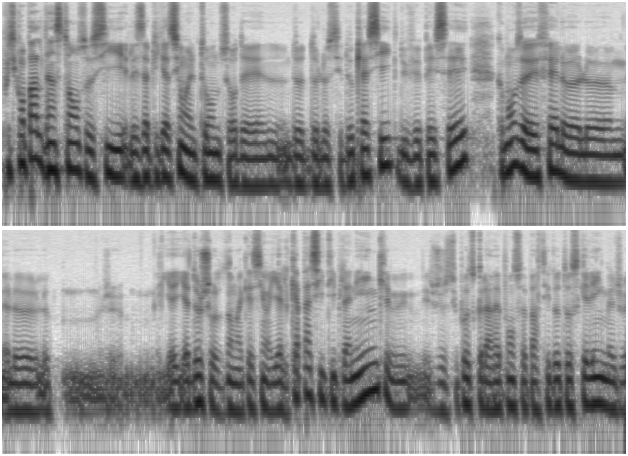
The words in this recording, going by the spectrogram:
puisqu'on parle d'instance aussi, les applications, elles tournent sur des, de, de l'EC2 classique, du VPC. Comment vous avez fait le... le, il, y a, deux choses dans ma question. Il y a le capacity planning. Je suppose que la réponse fait partie d'autoscaling, mais je,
